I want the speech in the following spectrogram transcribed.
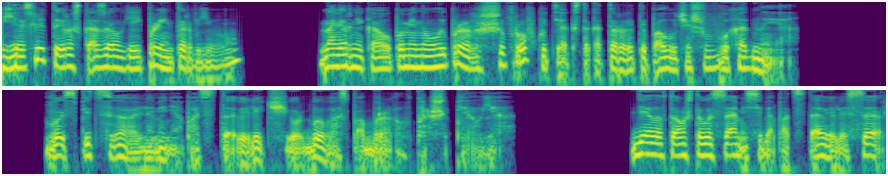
если ты рассказал ей про интервью, наверняка упомянул и про расшифровку текста, которую ты получишь в выходные. Вы специально меня подставили, черт бы вас побрал, прошипел я. Дело в том, что вы сами себя подставили, сэр.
